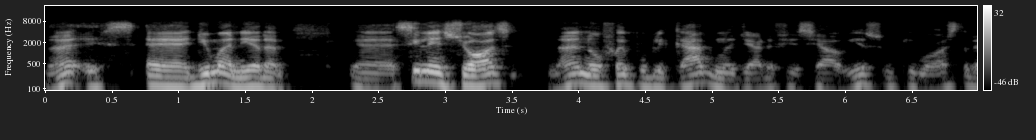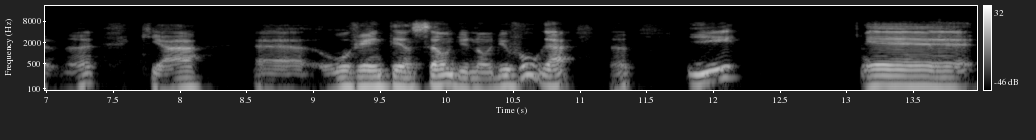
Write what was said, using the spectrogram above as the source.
né, é, de maneira é, silenciosa, né, não foi publicado no Diário Oficial isso, o que mostra né, que há, é, houve a intenção de não divulgar, né, e é,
